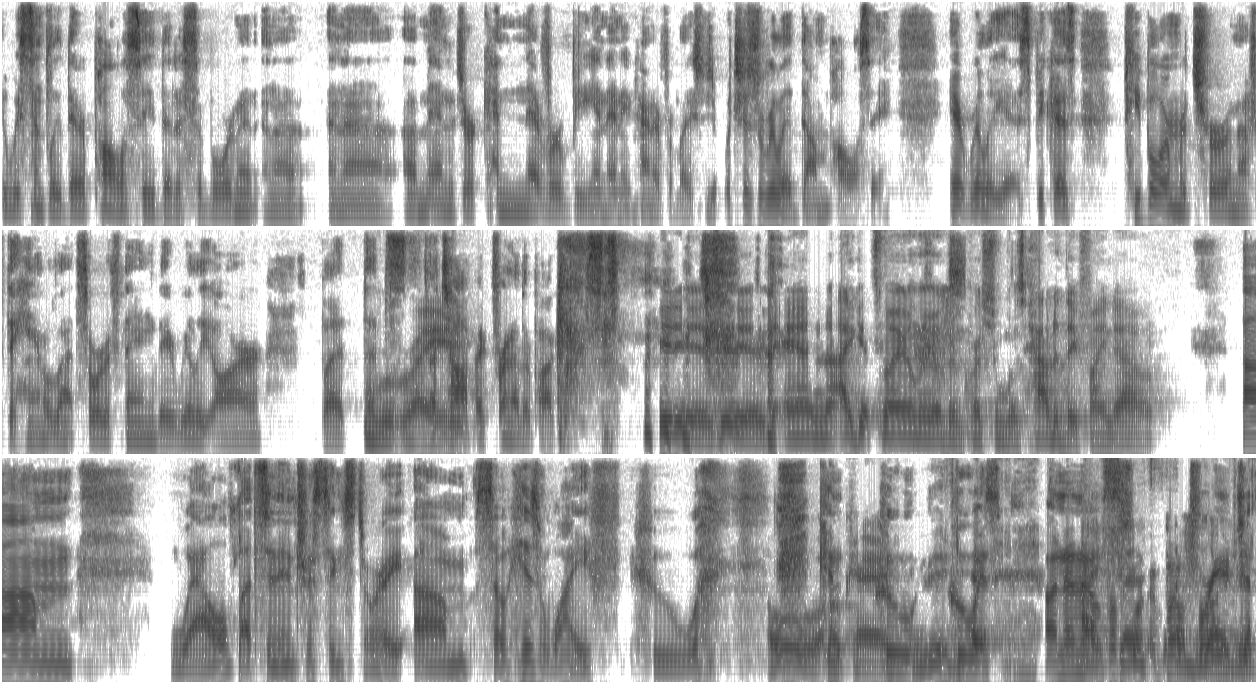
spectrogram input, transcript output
It was simply their policy that a subordinate and a and a, a manager can never be in any kind of relationship, which is really a dumb policy. It really is because people are mature enough to handle that sort of thing. They really are. But that's right. a topic for another podcast. it is. It is. And I guess my only other question was how did they find out? Um, well, that's an interesting story. Um, so his wife, who oh can, okay, who who was oh no no I before before you judge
